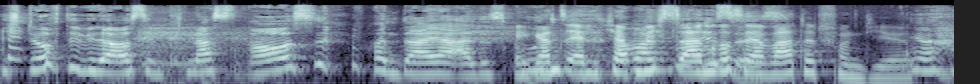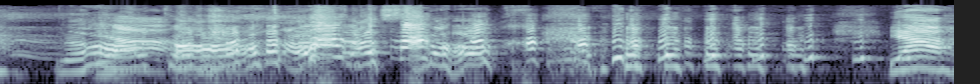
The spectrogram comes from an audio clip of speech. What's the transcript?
ich durfte wieder aus dem Knast raus. Von daher alles gut. Ey, ganz ehrlich, ich habe nichts so anderes es. erwartet von dir. Ja. Oh Ja. Gott, auch das noch. Ja,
